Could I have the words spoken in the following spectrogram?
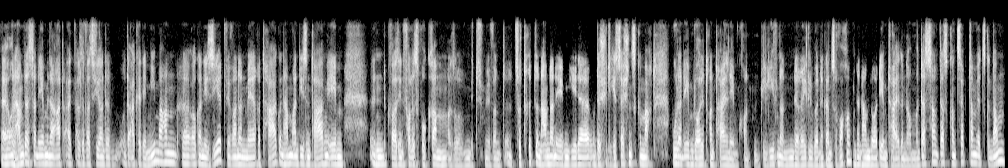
Äh, und haben das dann eben in einer Art, also was wir unter, unter Akademie machen, äh, organisiert. Wir waren dann mehrere Tage und haben an diesen Tagen eben ein, quasi ein volles Programm. Also mit, wir waren zu dritt und haben dann eben jeder unterschiedliche Sessions gemacht, wo dann eben Leute dran teilnehmen konnten. Die liefen dann in der Regel über eine ganze Woche und dann haben Leute eben teilgenommen. Und das das, das Konzept haben wir jetzt genommen,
